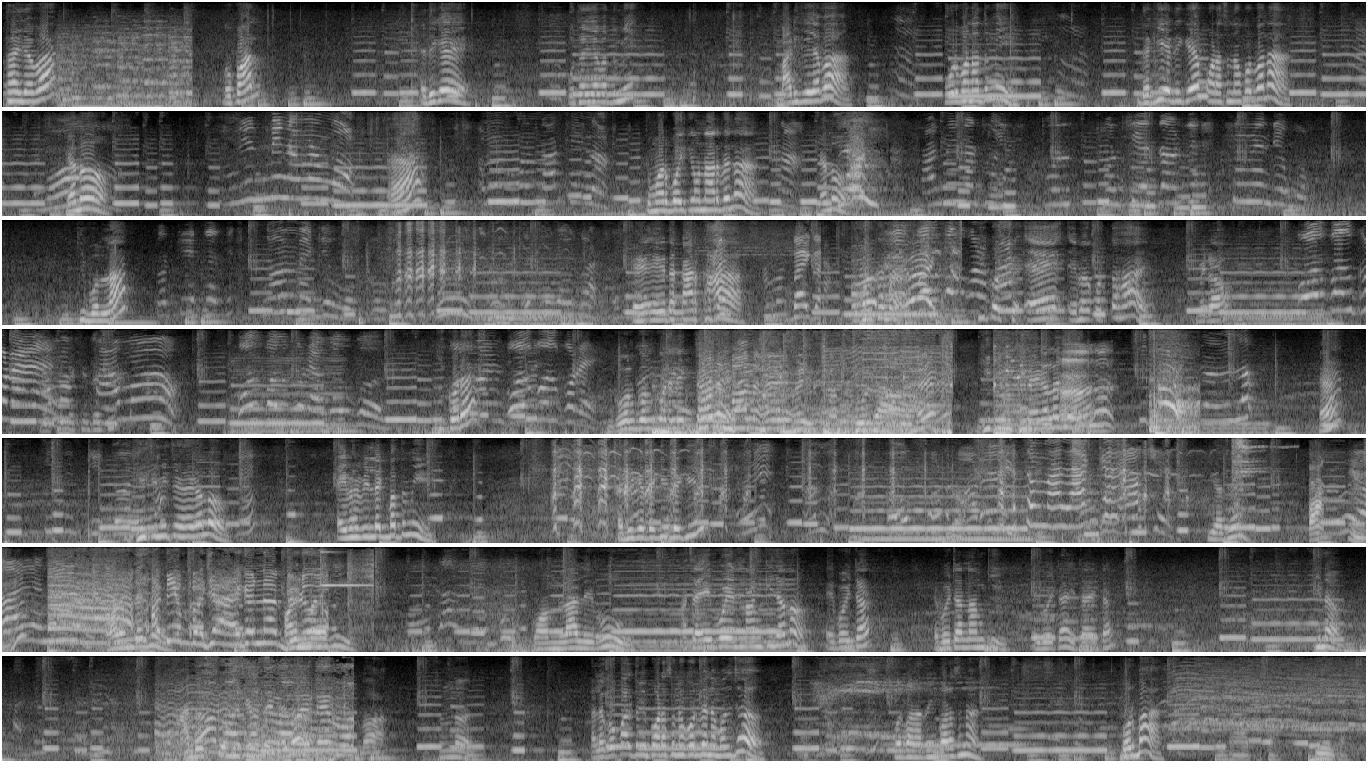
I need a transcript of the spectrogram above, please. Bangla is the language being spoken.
কোথায় যাবা? গোপাল? এদিকে, কোথায় যাবা তুমি? বাড়িতে যাবা? পড়বা না তুমি? দেখি এদিকে, পড়াশোনা করবা না? কেন? হ্যাঁ? তোমার বই কেউ নাড়বে না? কেন? কি বললা? এটা কার খাতা? কি করছ? এ এভাবে করতে হয়? মেডাও কি করে? গোল গোল করে। লিখতে হবে? ঘি চিমিচি হয়ে গেল যে? হ্যাঁ? ঘি চিমিচি হয়ে গেল? এইভাবেই লিখবা তুমি? এদিকে দেখি দেখি কি আছে অরেঞ্জ আছে अभी मजा आएगा ना অরেঞ্জ মানে কি কমলা লেবু আচ্ছা এই বইয়ের নাম কি জানো এই বইটা এই বইটার নাম কি এই বইটা এটা এটা কি নাম আদর্শ লিচু বই, তাই তো? বাহ সুন্দর তাহলে গোপাল তুমি পড়াশোনা করবে না বলছো করবা না তুমি পড়াশোনা? করবা আচ্ছা ঠিক আছে।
